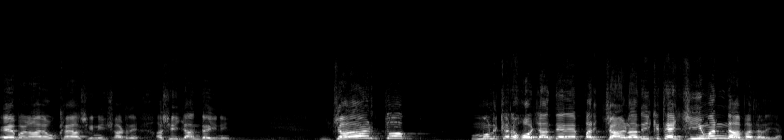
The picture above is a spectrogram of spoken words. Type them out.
ਇਹ ਬੜਾ ਔਖਾ ਅਸੀਂ ਨਹੀਂ ਛੱਡਦੇ, ਅਸੀਂ ਜਾਂਦੇ ਹੀ ਨਹੀਂ। ਜਾਣ ਤੋਂ ਮੁਨਕਰ ਹੋ ਜਾਂਦੇ ਨੇ, ਪਰ ਜਾਣਾ ਨਹੀਂ, ਕਿਤੇ ਜੀਵਨ ਨਾ ਬਦਲ ਜਾ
